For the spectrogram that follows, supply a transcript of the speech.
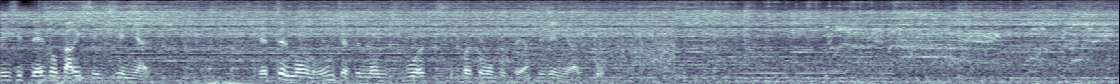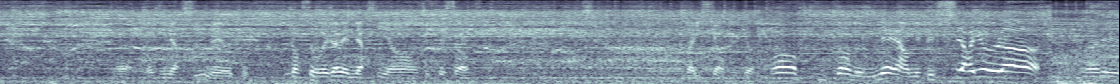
Les GPS dans Paris, c'est génial. Il y a tellement de routes, il y a tellement de voies que je sais pas comment on peut faire, c'est génial. On dit merci, mais ok. Je recevrai jamais de merci, hein, c'était ça. Oh putain de merde, mais t'es sérieux là Allez,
